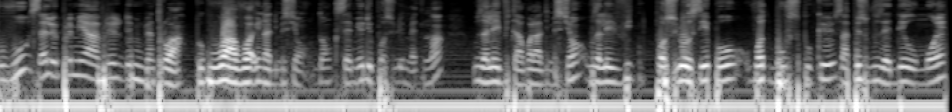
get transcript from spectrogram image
pour vous, c'est le 1er avril 2023 pour pouvoir avoir une admission. Donc, c'est mieux de postuler maintenant. Vous allez vite avoir l'admission. Vous allez vite postuler aussi pour votre bourse pour que ça puisse vous aider au moins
